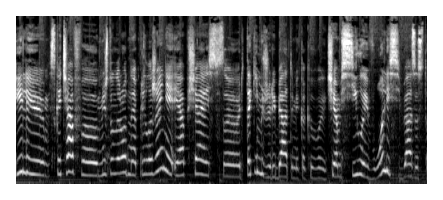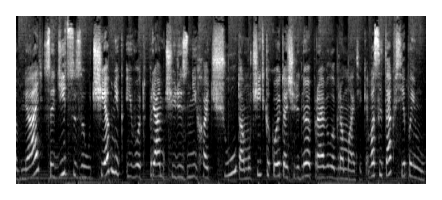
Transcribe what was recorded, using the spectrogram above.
или скачав э, международное приложение и общаясь с э, такими же ребятами, как и вы, чем силой воли себя заставлять садиться за учебник и вот прям через «не хочу» там учить какое-то очередное правило грамматики. Вас и так все поймут.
